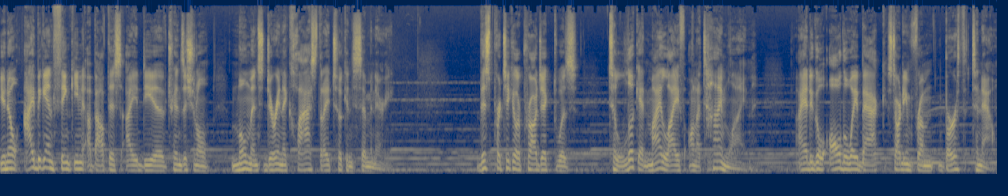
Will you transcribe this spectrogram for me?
You know, I began thinking about this idea of transitional moments during a class that I took in seminary. This particular project was to look at my life on a timeline. I had to go all the way back, starting from birth to now.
